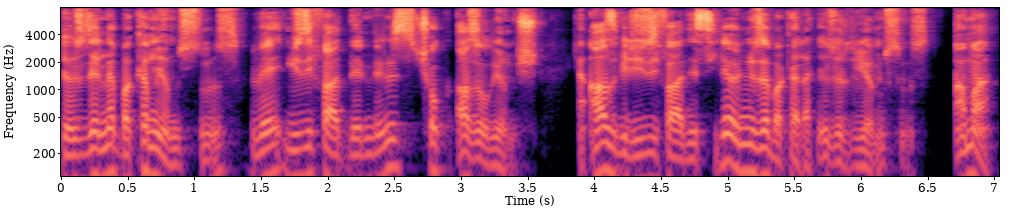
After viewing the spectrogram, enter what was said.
gözlerine bakamıyormuşsunuz ve yüz ifadeleriniz çok az oluyormuş. Yani az bir yüz ifadesiyle önünüze bakarak özür diliyormuşsunuz. Ama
